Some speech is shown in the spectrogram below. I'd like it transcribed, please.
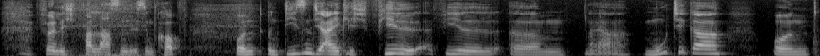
völlig verlassen ist im Kopf. Und, und die sind ja eigentlich viel, viel, ähm, naja, mutiger und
